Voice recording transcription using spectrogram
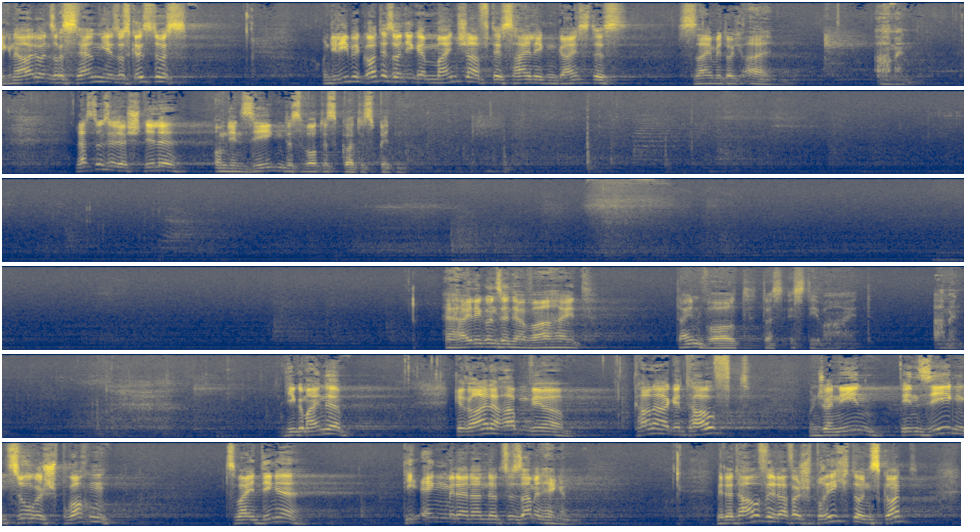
Die Gnade unseres Herrn Jesus Christus und die Liebe Gottes und die Gemeinschaft des Heiligen Geistes sei mit euch allen. Amen. Lasst uns in der Stille um den Segen des Wortes Gottes bitten. Heilige uns in der Wahrheit. Dein Wort, das ist die Wahrheit. Amen. Die Gemeinde, gerade haben wir Carla getauft und Janine den Segen zugesprochen. Zwei Dinge, die eng miteinander zusammenhängen. Mit der Taufe, da verspricht uns Gott,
